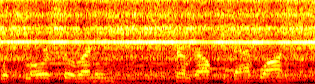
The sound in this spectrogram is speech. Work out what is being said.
with blower still running, turn valve to backwash.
